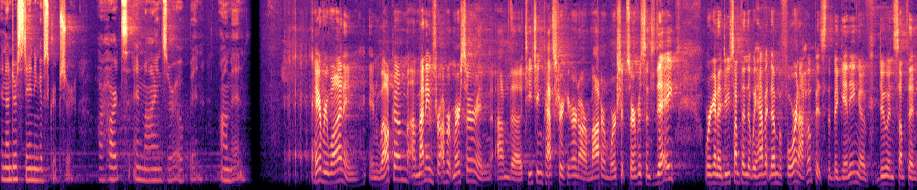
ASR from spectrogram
and understanding of Scripture. Our hearts and minds are open. Amen. Hey, everyone, and, and welcome. Uh, my name is Robert Mercer, and I'm the teaching pastor here in our modern worship service. And today, we're going to do something that we haven't done before, and I hope it's the beginning of doing something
